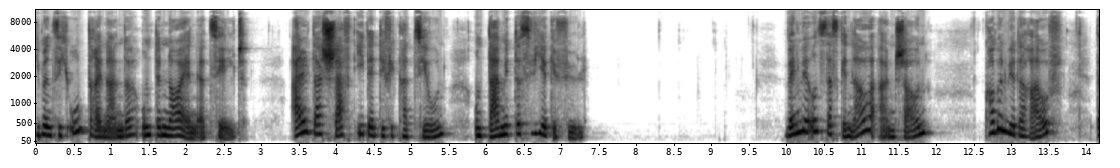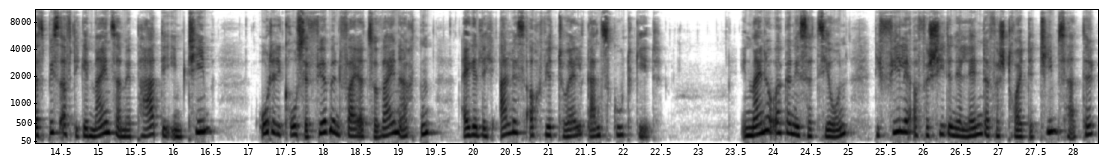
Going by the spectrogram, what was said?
die man sich untereinander und den Neuen erzählt. All das schafft Identifikation und damit das Wir-Gefühl. Wenn wir uns das genauer anschauen, kommen wir darauf, dass bis auf die gemeinsame Party im Team oder die große Firmenfeier zu Weihnachten eigentlich alles auch virtuell ganz gut geht. In meiner Organisation, die viele auf verschiedene Länder verstreute Teams hatte,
